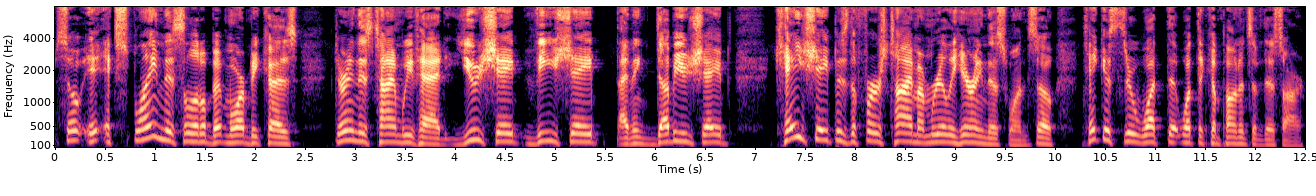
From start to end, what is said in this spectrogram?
So explain this a little bit more because during this time we've had U-shaped, V-shaped, I think W-shaped K shape is the first time I'm really hearing this one. So take us through what the what the components of this are.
